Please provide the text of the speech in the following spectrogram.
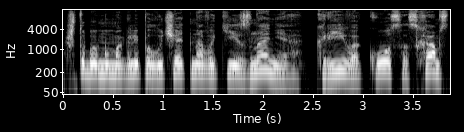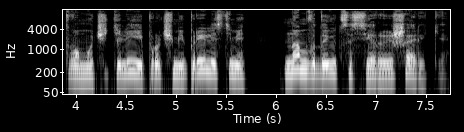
Чтобы мы могли получать навыки и знания, криво, косо, с хамством учителей и прочими прелестями, нам выдаются серые шарики.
